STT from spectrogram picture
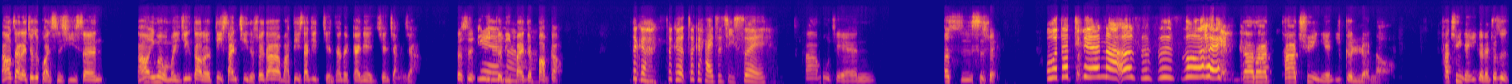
然后再来就是管实习生，然后因为我们已经到了第三季了，所以他要把第三季简单的概念先讲一下。这是一个礼拜的报告。这个这个这个孩子几岁？他目前二十四岁。我的天哪，二十四岁！那他他去年一个人哦，他去年一个人就是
